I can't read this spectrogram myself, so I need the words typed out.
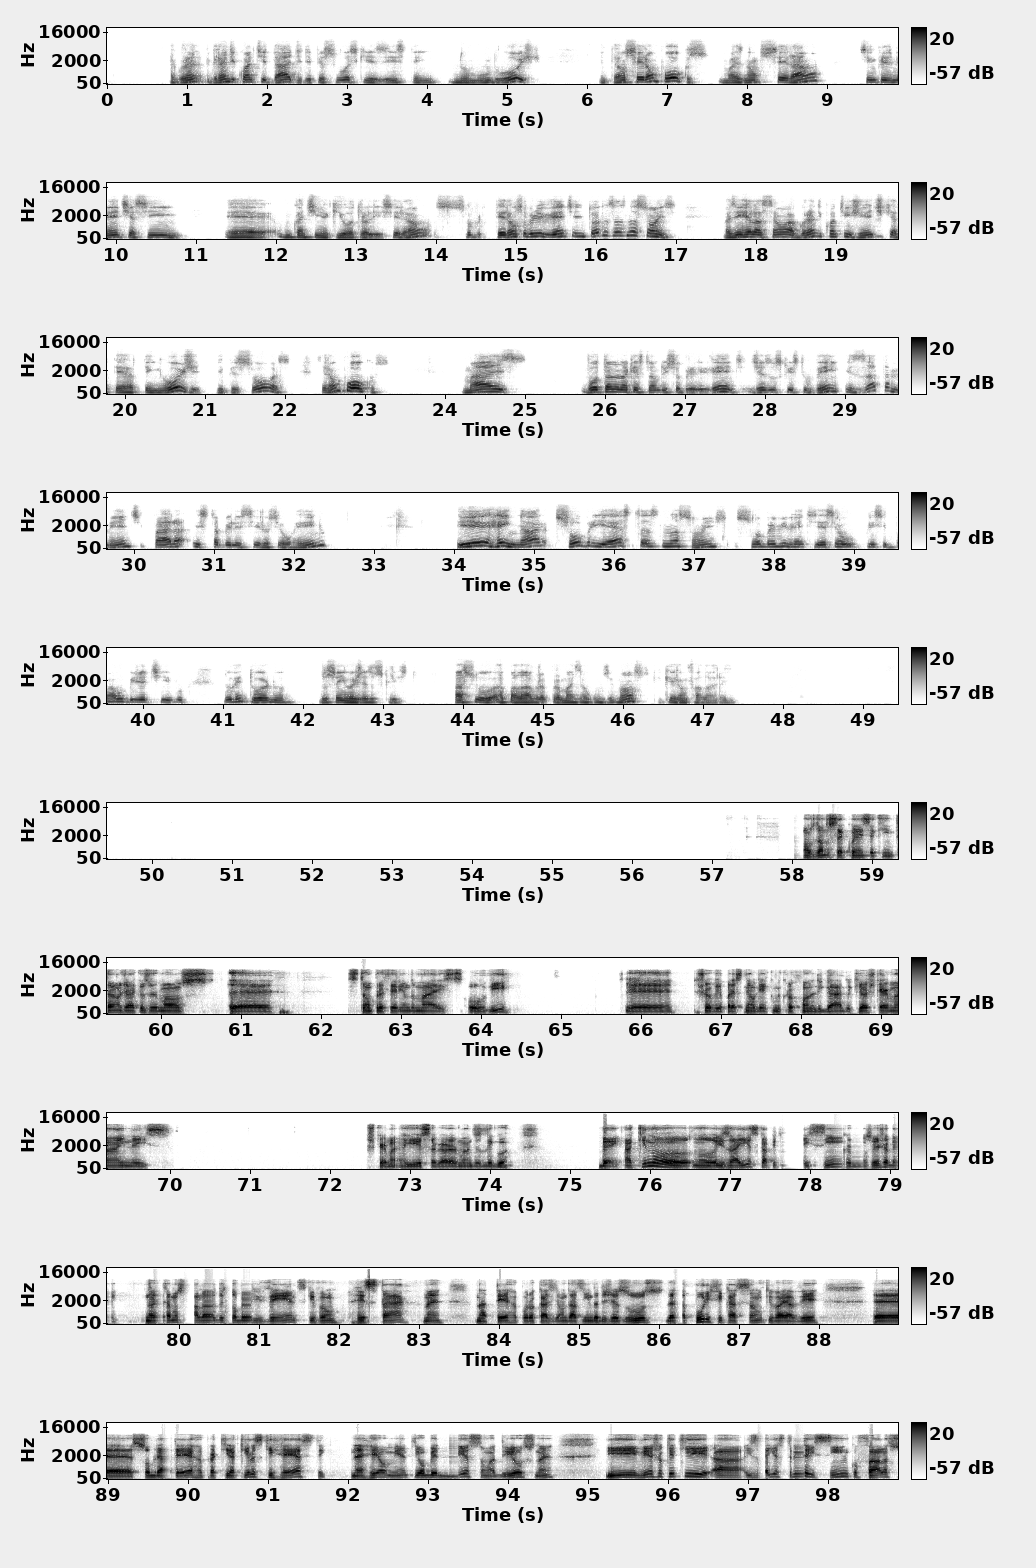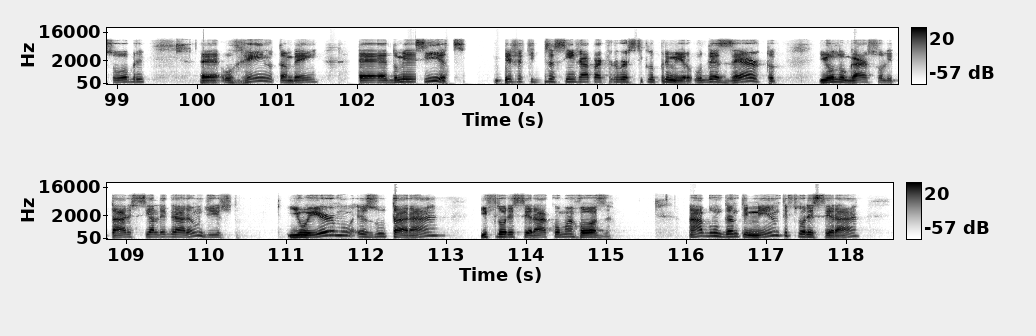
gran, grande quantidade de pessoas que existem no mundo hoje, então serão poucos, mas não serão simplesmente assim é, um cantinho aqui, outro ali, serão, sobre, terão sobreviventes em todas as nações. Mas em relação ao grande contingente que a Terra tem hoje, de pessoas, serão poucos. Mas, voltando na questão dos sobreviventes, Jesus Cristo vem exatamente para estabelecer o seu reino e reinar sobre estas nações sobreviventes. Esse é o principal objetivo do retorno do Senhor Jesus Cristo. Passo a palavra para mais alguns irmãos que queiram falar aí. Vamos dando sequência aqui, então, já que os irmãos é, estão preferindo mais ouvir. É, deixa eu ver, parece que tem alguém com o microfone ligado aqui. Eu acho que é a irmã Inês. Acho que a irmã, isso, agora a irmã desligou. Bem, aqui no, no Isaías capítulo 5, irmãos, veja bem, nós estamos falando de sobreviventes que vão restar né, na terra por ocasião da vinda de Jesus, dessa purificação que vai haver é, sobre a terra, para que aqueles que restem né, realmente obedeçam a Deus, né? E veja o que, que Isaías 35 fala sobre é, o reino também é, do Messias. Veja que diz assim, já a partir do versículo 1: O deserto e o lugar solitário se alegrarão disto, e o ermo exultará e florescerá como a rosa. Abundantemente florescerá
